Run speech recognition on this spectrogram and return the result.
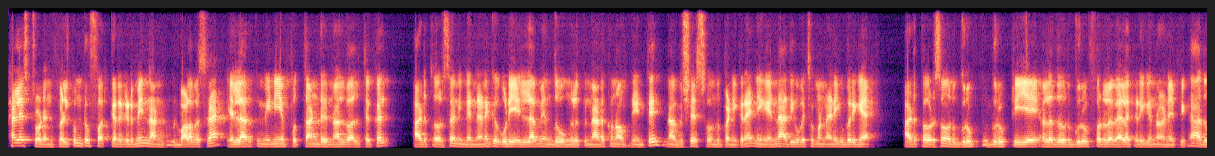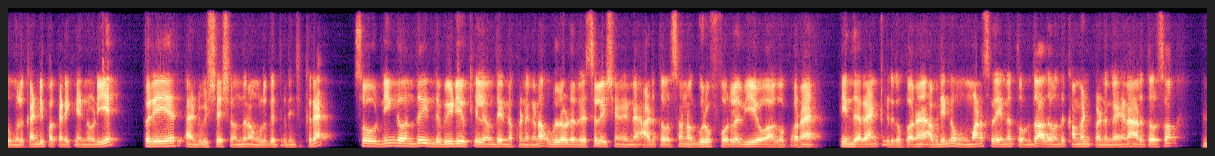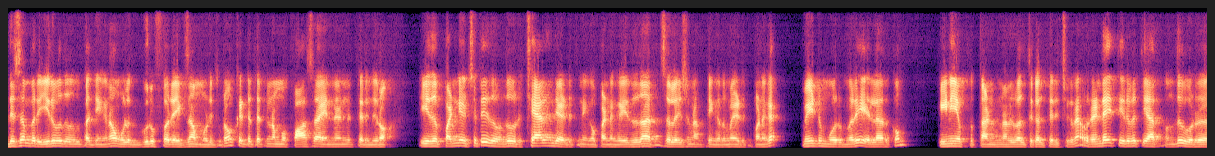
Hello students welcome to ஃபர்கர் academy நான் உங்கள் பால பேசுகிறேன் எல்லாருக்கும் இனிய புத்தாண்டு நல்வாழ்த்துக்கள். அடுத்த வருஷம் நீங்கள் நினைக்கக்கூடிய எல்லாமே வந்து உங்களுக்கு நடக்கணும் அப்படின்ட்டு நான் விசேஷம் வந்து பண்ணிக்கிறேன். நீங்கள் என்ன அதிகபட்சமாக நினைக்க போகிறீங்க அடுத்த வருஷம் ஒரு குரூப் குரூப் டிஏ அல்லது ஒரு குரூப் ஃபோரில் வேலை கிடைக்கணும்னு நினைப்பீங்க. அது உங்களுக்கு கண்டிப்பாக கிடைக்க என்னுடைய ப்ரேயர் அண்ட் விசேஷம் வந்து நான் உங்களுக்கு தெரிஞ்சுக்கிறேன். ஸோ நீங்கள் வந்து இந்த வீடியோ கீழே வந்து என்ன பண்ணுங்கன்னா உங்களோட ரெசல்யூஷன் என்ன? அடுத்த வருஷம் நான் குரூப் ஃபோரில் விஓ ஆக போகிறேன் இந்த ரேங்க் எடுக்க போகிறேன் அப்படின்னு உங்கள் மனசில் என்ன தோணுதோ அதை வந்து கமெண்ட் பண்ணுங்கள் ஏன்னா அடுத்த வருஷம் டிசம்பர் இருபது வந்து பார்த்தீங்கன்னா உங்களுக்கு குரூப் ஃபோர் எக்ஸாம் முடிஞ்சிடும். கிட்டத்தட்ட நம்ம பாஸாக என்னென்னு தெரிஞ்சிடும் இதை பண்ணி வச்சுட்டு இதை வந்து ஒரு சேலஞ்சாக எடுத்து நீங்கள் பண்ணுங்கள் இதுதான் ரெசல்யூஷன் அப்படிங்கிற மாதிரி எடுத்து பண்ணுங்கள் மீண்டும் ஒரு முறை எல்லாருக்கும் இனிய புத்தாண்டு நல்வாழ்த்துக்கள் தெரிவிச்சுக்கிறேன். ரெண்டாயிரத்தி இருபத்தி ஆறு வந்து ஒரு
